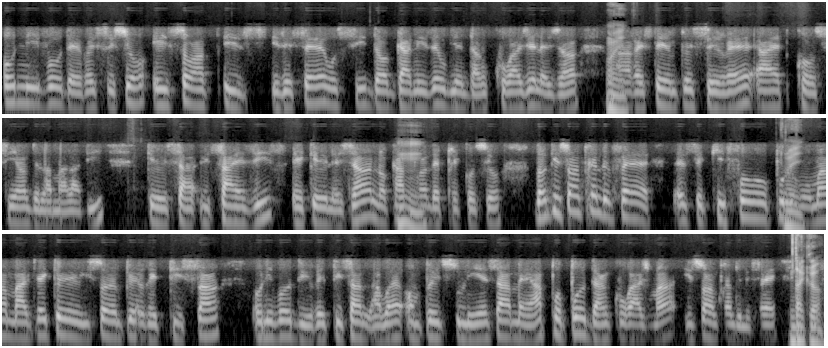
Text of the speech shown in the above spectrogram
au niveau des restrictions, ils, sont, ils, ils essaient aussi d'organiser ou bien d'encourager les gens à rester un peu sereins, à être conscients de la maladie, que ça, ça existe et que les gens n'ont qu'à hmm. prendre des précautions. Donc, ils sont en train de faire ce qu'il faut pour le moment, malgré qu'ils sont un peu réticents au niveau du réticent, là, ouais, on peut souligner ça, mais à propos d'encouragement, ils sont en train de le faire. D'accord.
